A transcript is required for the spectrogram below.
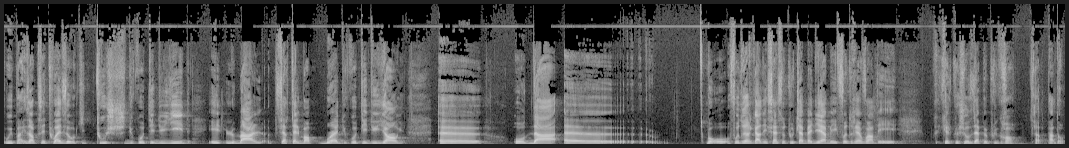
oui, par exemple, cet oiseau qui touche du côté du yin et le mâle certainement moins du côté du yang, euh, on a... Euh, bon, il faudrait regarder ça sur toute la bannière, mais il faudrait avoir des, quelque chose d'un peu plus grand. Ah, pardon.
